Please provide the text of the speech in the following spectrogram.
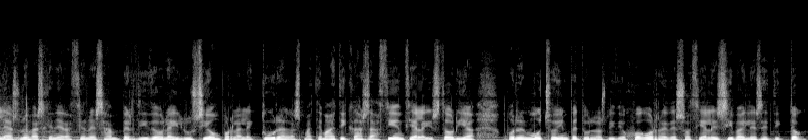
Las nuevas generaciones han perdido la ilusión por la lectura, las matemáticas, la ciencia, la historia, ponen mucho ímpetu en los videojuegos, redes sociales y bailes de TikTok,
